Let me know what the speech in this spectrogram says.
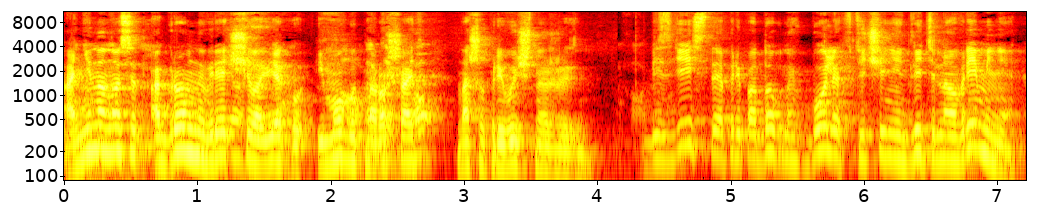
они наносят огромный вред человеку и могут нарушать нашу привычную жизнь. Бездействие при подобных болях в течение длительного времени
